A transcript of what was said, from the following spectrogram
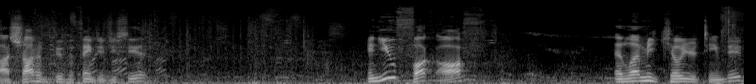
I shot him through the thing. Did you see it? Can you fuck off? And let me kill your team, dude?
